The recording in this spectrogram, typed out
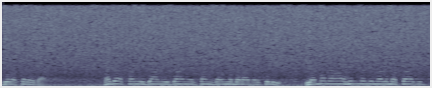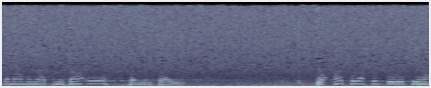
جوړه کړې ده په دا سمې جامې ګانې او سم ځانونه برابر کړي لمنعهن من المساجد کما منعت نساء بني اسرائیل واسرح طرقها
